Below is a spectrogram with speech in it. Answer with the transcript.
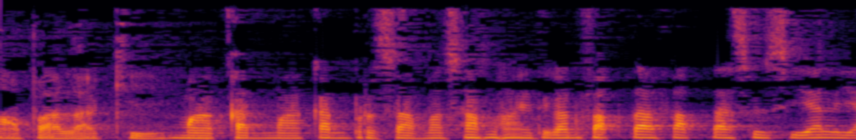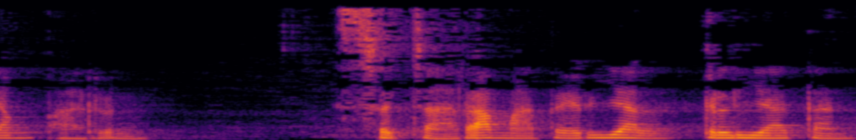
apalagi makan-makan bersama-sama itu kan fakta-fakta sosial yang bareng. Secara material kelihatan.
